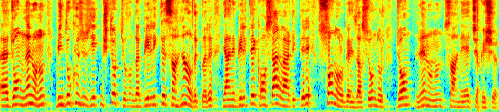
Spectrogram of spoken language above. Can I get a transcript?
e, John Lennon'un 1974 yılında birlikte sahne aldıkları yani birlikte konser verdikleri son organizasyondur John Lennon'un sahneye çıkışı.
